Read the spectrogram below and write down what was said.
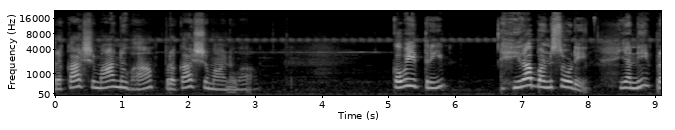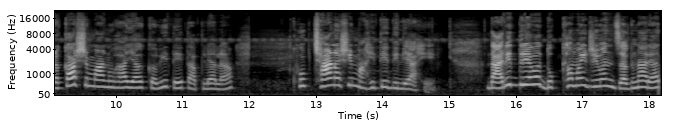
प्रकाशमान व्हा प्रकाशमान व्हा. कवयित्री हिरा बनसोडे यांनी प्रकाशमान व्हा या कवितेत आपल्याला खूप छान अशी माहिती दिली आहे. दारिद्र्य व दुःखमय जीवन जगणाऱ्या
